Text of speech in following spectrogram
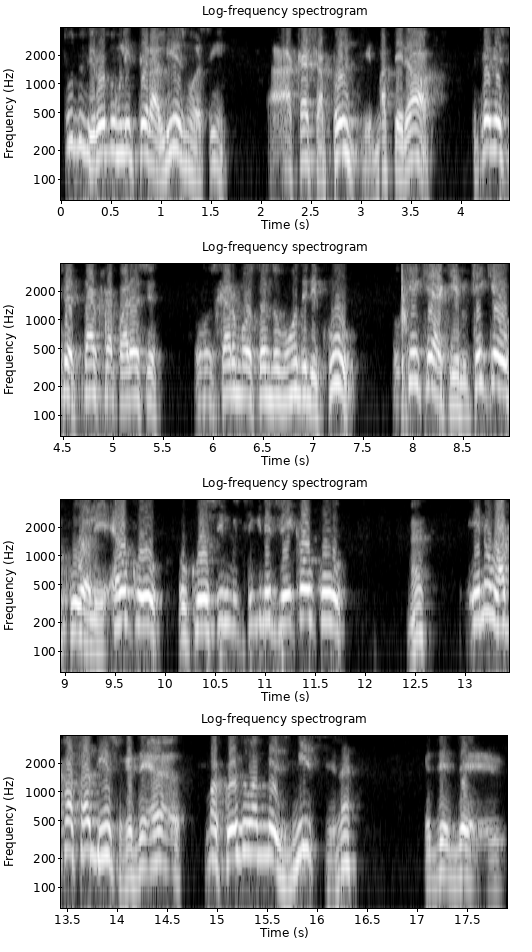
Tudo virou de um literalismo, assim, acachapante, material. Você pega espetáculo que aparece os caras mostrando um monte de cu. O que, que é aquilo? O que, que é o cu ali? É o cu. O cu significa o cu. Né? E não vai passar disso. Quer dizer, é uma coisa uma mesmice, né? Quer dizer,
